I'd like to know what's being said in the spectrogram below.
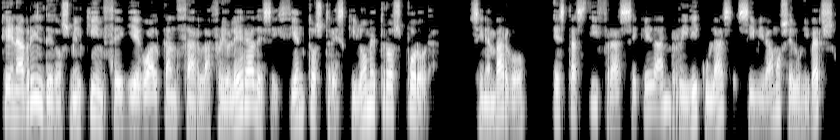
que en abril de 2015 llegó a alcanzar la friolera de 603 kilómetros por hora. Sin embargo, estas cifras se quedan ridículas si miramos el universo.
